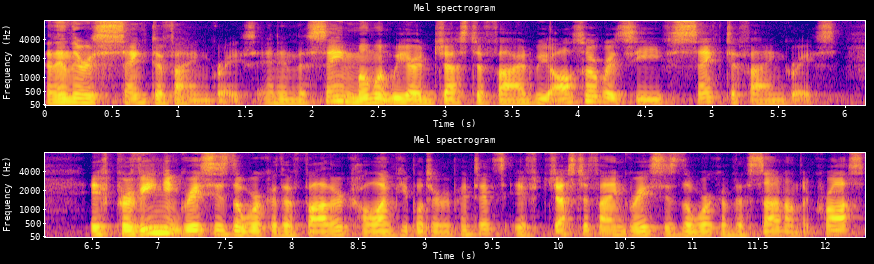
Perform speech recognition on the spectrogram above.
And then there is sanctifying grace. And in the same moment we are justified, we also receive sanctifying grace. If prevenient grace is the work of the Father calling people to repentance, if justifying grace is the work of the Son on the cross,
